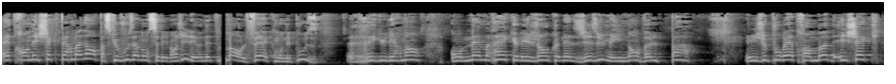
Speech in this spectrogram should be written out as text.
être en échec permanent parce que vous annoncez l'évangile et honnêtement, on le fait avec mon épouse régulièrement. On aimerait que les gens connaissent Jésus, mais ils n'en veulent pas. Et je pourrais être en mode échec.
